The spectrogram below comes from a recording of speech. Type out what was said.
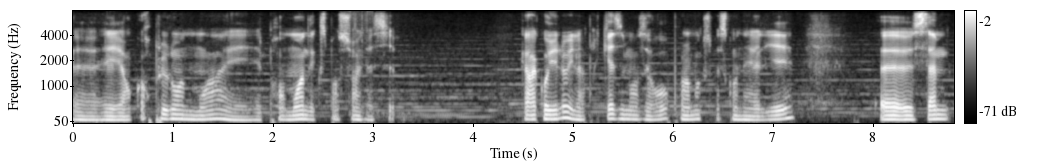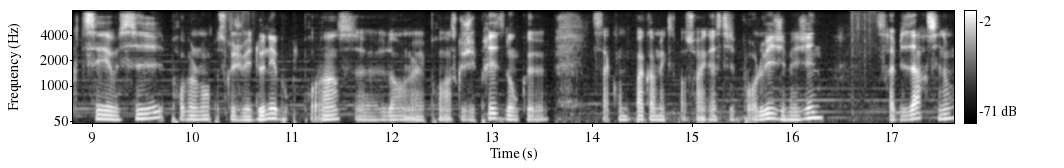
euh, est encore plus loin de moi et prend moins d'expansion agressive. Karakoyuno il a pris quasiment zéro, probablement que c'est parce qu'on est allié. Euh, aussi, probablement parce que je vais donner beaucoup de provinces euh, dans les provinces que j'ai prises, donc euh, ça compte pas comme expansion agressive pour lui, j'imagine. Ce serait bizarre sinon.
